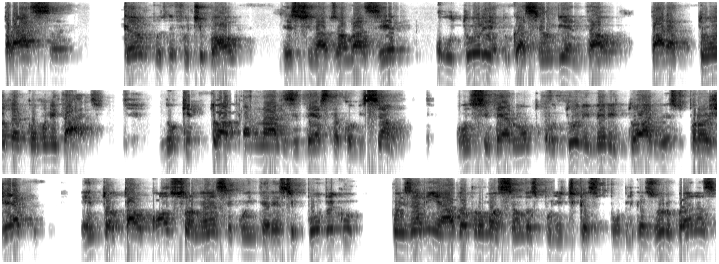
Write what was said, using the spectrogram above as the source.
praça, campos de futebol destinados ao lazer, cultura e educação ambiental para toda a comunidade. No que toca à análise desta comissão, considero oportuno e meritório este projeto, em total consonância com o interesse público, pois alinhado à promoção das políticas públicas urbanas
